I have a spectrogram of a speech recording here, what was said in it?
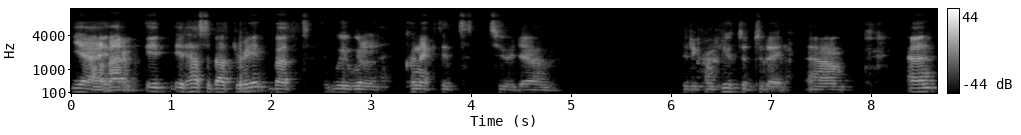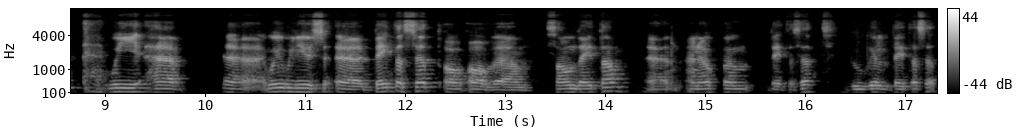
yeah, a it, battery. it, it has a battery, but we will connect it to the to the computer today. Um, and we have uh, we will use a data set of, of um, sound data, uh, an open data set, Google data set,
